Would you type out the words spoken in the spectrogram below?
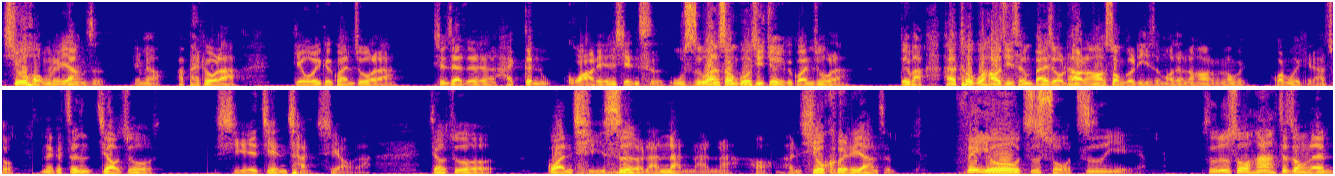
羞红的样子有没有啊？拜托啦，给我一个关注啦！现在的人还更寡廉鲜耻，五十万送过去就有一个关注了，对吧？还要透过好几层白手套，然后送个礼什么的，然后弄个官位给他做，那个真叫做斜肩惨笑啦，叫做观其色懒懒难呐，好，很羞愧的样子，非由之所知也。只是说哈，这种人。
